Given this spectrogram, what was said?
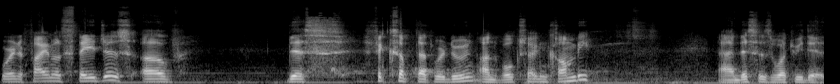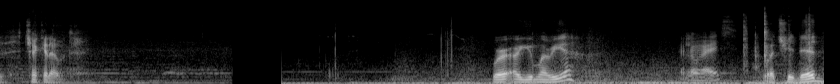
We're in the final stages of this fix up that we're doing on Volkswagen Combi. And this is what we did. Check it out. Where are you, Maria? Hello guys. What she did.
